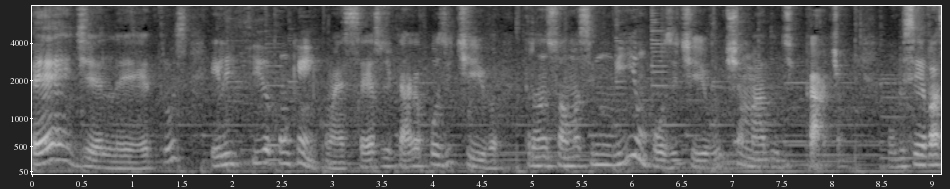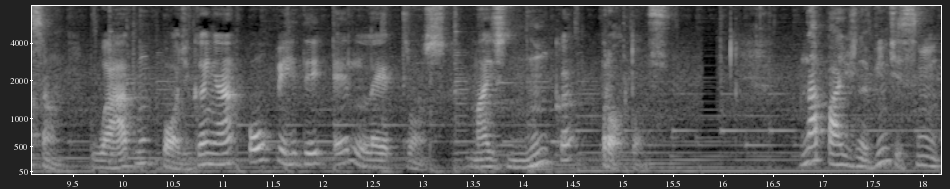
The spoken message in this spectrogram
perde elétrons, ele fica com quem? Com excesso de carga positiva, transforma-se num íon positivo chamado de cátion. Observação: o átomo pode ganhar ou perder elétrons, mas nunca prótons. Na página 25,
